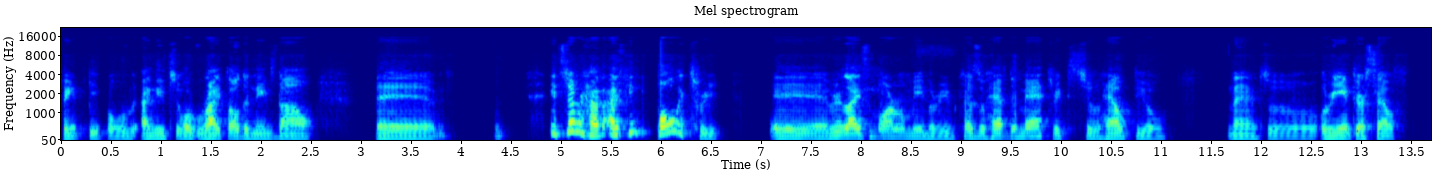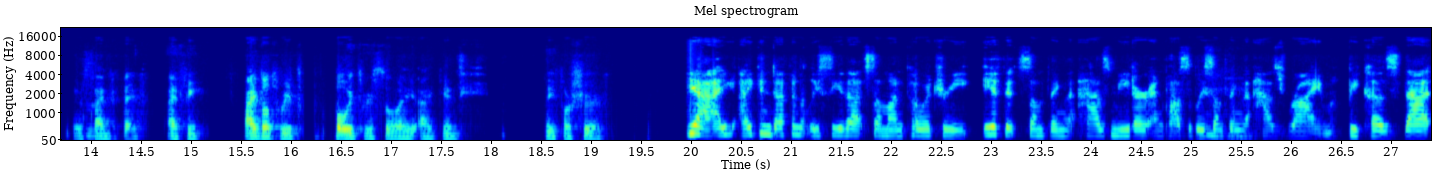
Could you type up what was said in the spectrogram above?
think people. I need to write all the names down. Uh, it's very hard. I think poetry uh, relies more on memory because you have the metrics to help you to orient yourself inside mm. the text. I think I don't read poetry, so I, I can't say for sure. Yeah, I, I can definitely see that some on poetry if it's something that has meter and possibly something mm-hmm. that has rhyme, because that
